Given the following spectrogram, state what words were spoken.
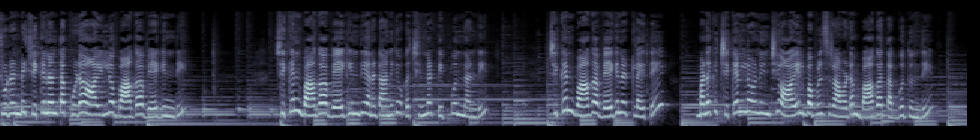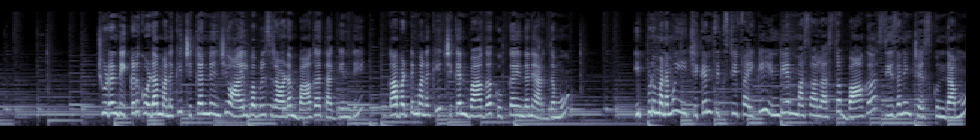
చూడండి చికెన్ అంతా కూడా ఆయిల్లో బాగా వేగింది. చికెన్ బాగా వేగింది అనటానికి ఒక చిన్న టిప్ ఉందండి. చికెన్ బాగా వేగినట్లయితే మనకి చికెన్లో నుంచి ఆయిల్ బబుల్స్ రావడం బాగా తగ్గుతుంది. చూడండి ఇక్కడ కూడా మనకి చికెన్ నుంచి ఆయిల్ బబుల్స్ రావడం బాగా తగ్గింది. కాబట్టి మనకి చికెన్ బాగా కుక్ అయిందని అర్థము. ఇప్పుడు మనము ఈ చికెన్ సిక్స్టీ ఫైవ్కి ఇండియన్ మసాలాస్తో బాగా సీజనింగ్ చేసుకుందాము.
